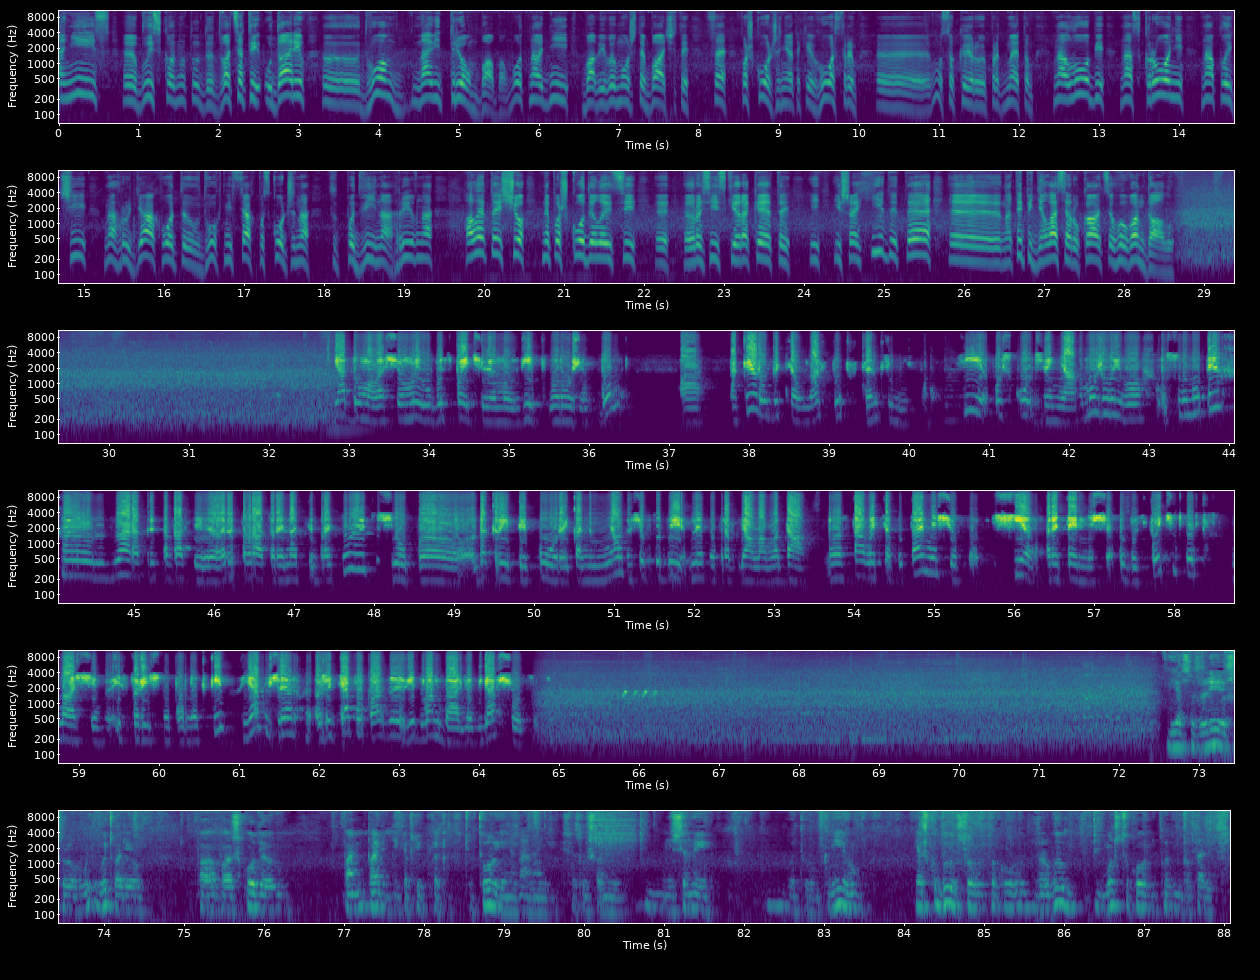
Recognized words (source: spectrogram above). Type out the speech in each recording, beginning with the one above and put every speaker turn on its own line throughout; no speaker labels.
наніс е, близько ну, тут 20 ударів е, двом, навіть трьом бабам. От на одній бабі ви можете бачити це пошкодження таким гострим е, ну, сокирою предметом на лобі, на скроні, на плечі, на грудях. От в двох місцях пошкоджена тут подвійна гривна. Але те, що не пошкодили ці російські ракети і, і шахіди, те, на те піднялася рука цього вандалу.
Я думала, що ми убезпечуємо від ворожих бомб, а таке робиться у нас тут в центрі міста. Ці пошкодження можливо усунути. Е, Зараз реставрації реставратори над цим працюють, щоб е, закрити пори каміння, щоб туди не потрапляла вода. Е, Ставиться питання, щоб ще ретельніше убезпечити наші історичні пам'ятки. Як вже життя показує від вандалів, я в шоці.
Я сожалею, что вы- вытворил, по- пошкодил пам- памятник архи- как архитектуры, я не знаю, но они, все слышал, они внесены в эту книгу. Я шкодую, що такого зробив, може такого не повториться.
